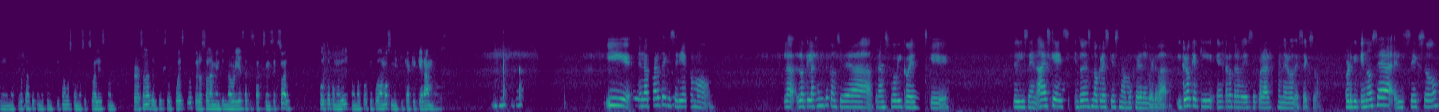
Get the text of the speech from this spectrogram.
en nuestro caso, que nos identificamos como sexuales con personas del sexo opuesto, pero solamente no habría satisfacción sexual. Justo como lo dijo, no porque podamos significa que queramos. Y en la parte que sería como lo que la gente considera transfóbico es que te dicen, ah, es que entonces no crees que es una mujer de verdad. Y creo que aquí entra otra vez separar género de sexo. Porque que no sea el sexo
